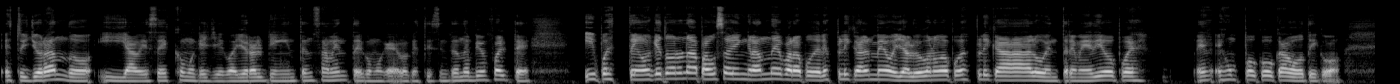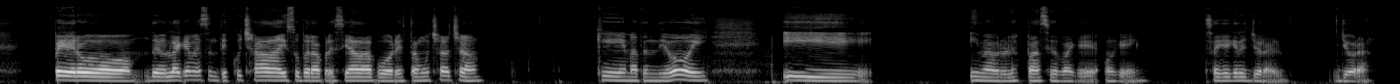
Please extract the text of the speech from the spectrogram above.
estoy llorando y a veces como que llego a llorar bien intensamente, como que lo que estoy sintiendo es bien fuerte y pues tengo que tomar una pausa bien grande para poder explicarme o ya luego no me puedo explicar o entre medio pues es, es un poco caótico. Pero de verdad que me sentí escuchada y súper apreciada por esta muchacha que me atendió hoy y, y me abrió el espacio para que, ok, sé que quieres llorar, llora.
